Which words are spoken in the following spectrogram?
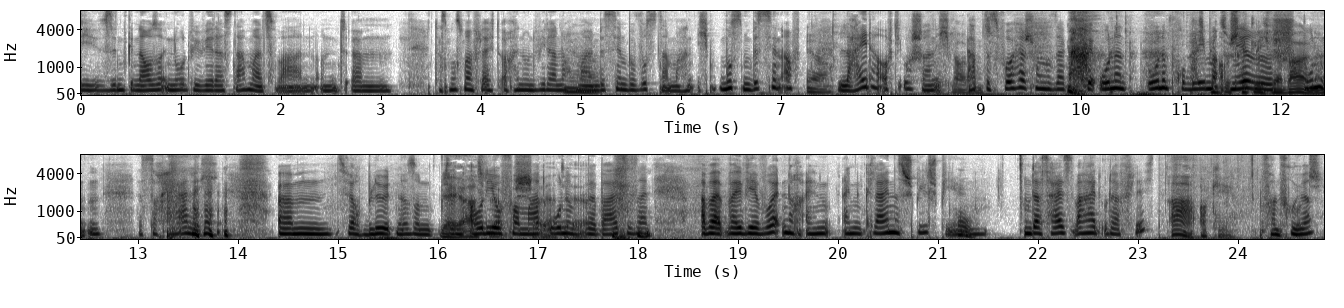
die sind genauso in Not, wie wir das damals waren. Und ähm, das muss man vielleicht auch hin und wieder noch Ja. mal ein bisschen bewusster machen. Ich muss ein bisschen auf, Ja. leider auf die Uhr schauen. Ich habe das vorher schon gesagt, dass wir ohne, ohne Probleme bin so auch mehrere verbal, ne? Stunden. Das ist doch herrlich. ähm, das wäre auch blöd, ne? so ein, Ja, so ein ja, Audioformat ohne verbal zu sein. Aber weil wir wollten noch ein, ein kleines Spiel spielen. Oh. Und das heißt Wahrheit oder Pflicht Ah, okay. von früher. Gut.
